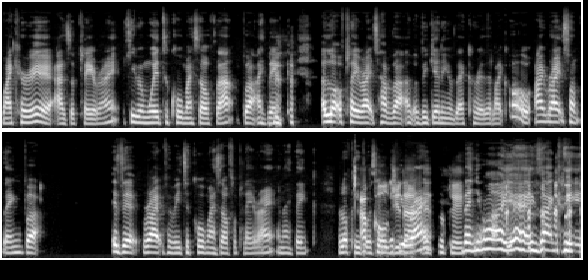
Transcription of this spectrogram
my career as a playwright. It's even weird to call myself that, but I think a lot of playwrights have that at the beginning of their career. They're like, oh, I write something, but is it right for me to call myself a playwright? And I think a lot of people I've called you that. Right, okay. Then you are, yeah, exactly.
